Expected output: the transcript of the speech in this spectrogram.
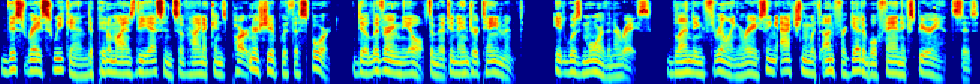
This race weekend epitomized the essence of Heineken's partnership with the sport, delivering the ultimate in entertainment. It was more than a race, blending thrilling racing action with unforgettable fan experiences.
